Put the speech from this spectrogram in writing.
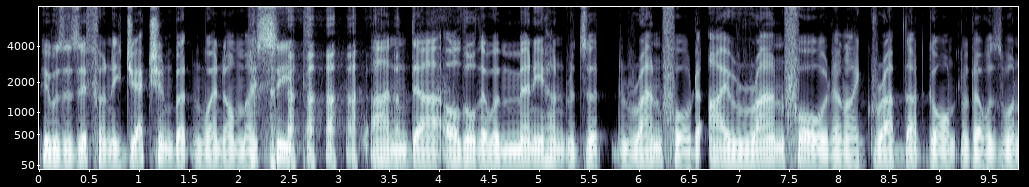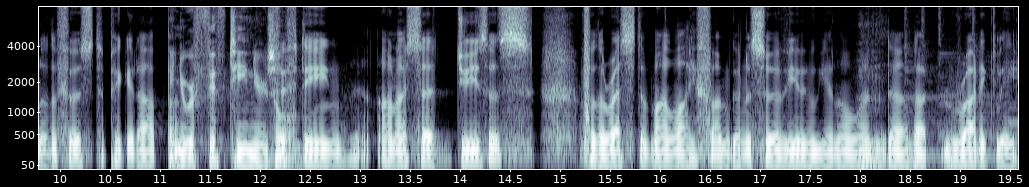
it was as if an ejection button went on my seat. and uh, although there were many hundreds that ran forward, I ran forward and I grabbed that gauntlet. I was one of the first to pick it up. And you were 15 years old. 15 and i said jesus for the rest of my life i'm going to serve you you know and uh, that radically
